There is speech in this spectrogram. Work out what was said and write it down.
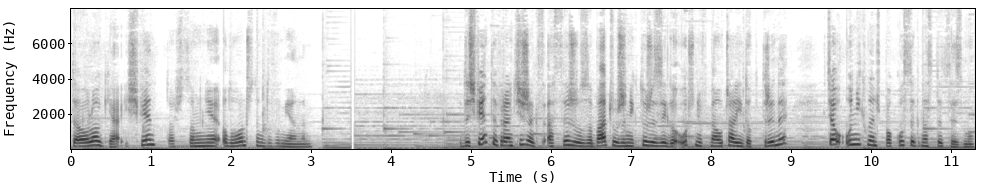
teologia i świętość są nieodłącznym dwumianem. Gdy święty Franciszek z Asyżu zobaczył, że niektórzy z jego uczniów nauczali doktryny, chciał uniknąć pokusy gnostycyzmu.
